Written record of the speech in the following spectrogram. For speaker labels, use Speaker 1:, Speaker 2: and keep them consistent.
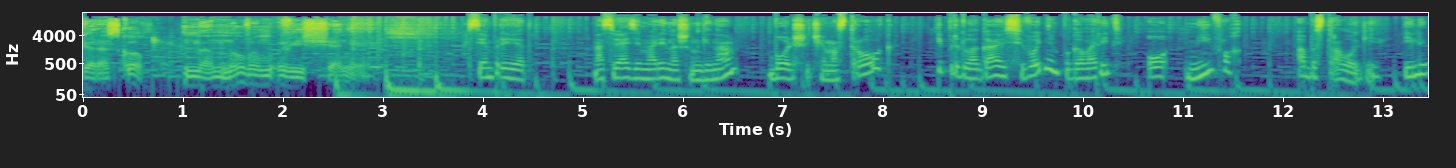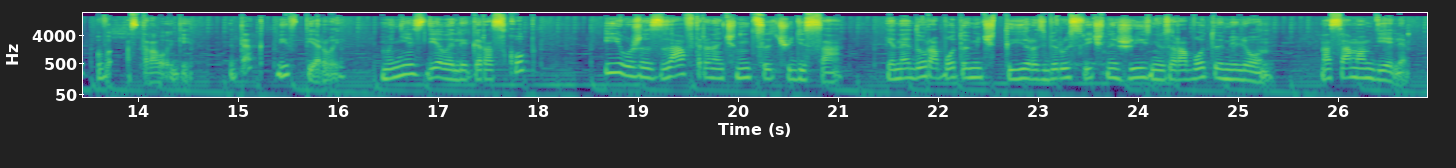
Speaker 1: Гороскоп на новом вещании.
Speaker 2: Всем привет! На связи Марина Шангина, больше, чем астролог, и предлагаю сегодня поговорить о мифах об астрологии или в астрологии. Итак, миф первый. Мне сделали гороскоп, и уже завтра начнутся чудеса. Я найду работу мечты, разберусь с личной жизнью, заработаю миллион. На самом деле –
